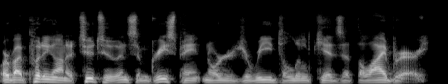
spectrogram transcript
or by putting on a tutu and some grease paint in order to read to little kids at the library.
